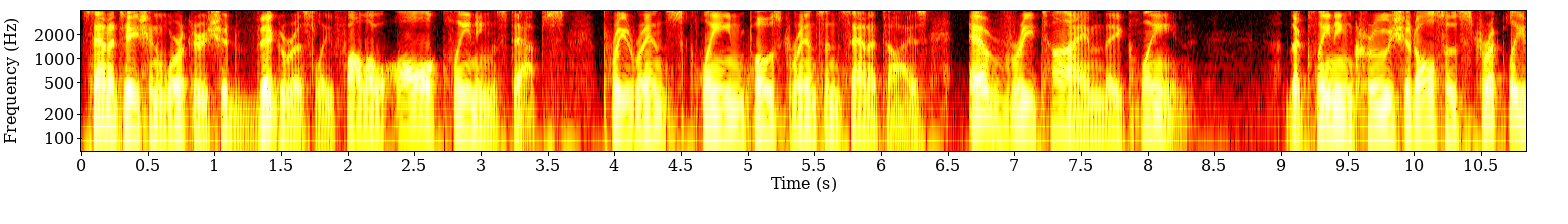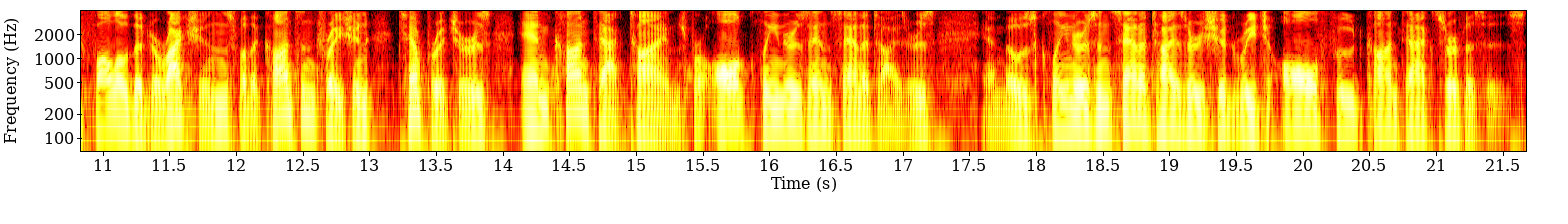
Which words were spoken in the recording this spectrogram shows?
Sanitation workers should vigorously follow all cleaning steps pre-rinse, clean, post-rinse, and sanitize every time they clean. The cleaning crew should also strictly follow the directions for the concentration, temperatures, and contact times for all cleaners and sanitizers, and those cleaners and sanitizers should reach all food contact surfaces.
